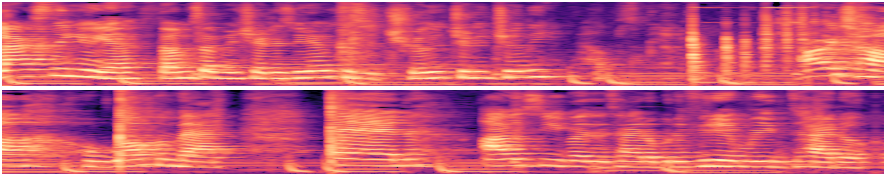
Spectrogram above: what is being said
Lastly, give me a thumbs up and share this video because it truly, truly, truly helps me out. All right, y'all, welcome back. And obviously you read the title, but if you didn't read the title,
